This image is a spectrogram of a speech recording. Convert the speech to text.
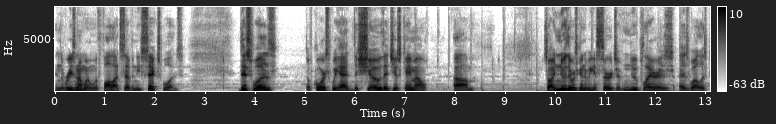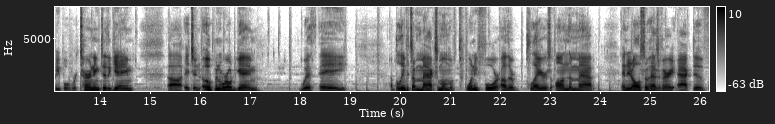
And the reason I went with Fallout 76 was this was, of course, we had the show that just came out. Um, so I knew there was going to be a surge of new players as well as people returning to the game. Uh, it's an open world game with a, I believe it's a maximum of 24 other players on the map. And it also has a very active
